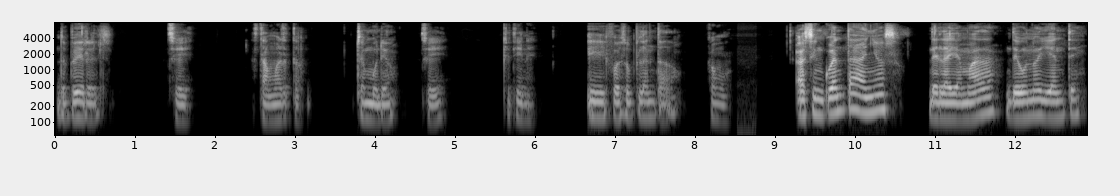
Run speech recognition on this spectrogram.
The Beatles. Sí. Está muerto. Se murió. Sí. ¿Qué tiene? Y fue suplantado. ¿Cómo? A 50 años de la llamada de un oyente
